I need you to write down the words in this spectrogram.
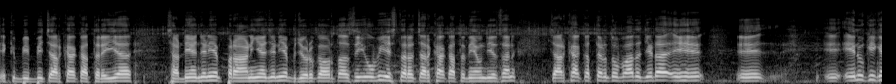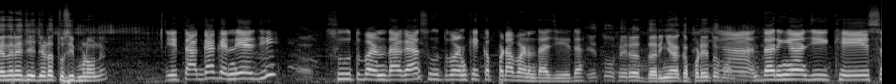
ਇੱਕ ਬੀਬੀ ਚਰਖਾ ਕੱਤ ਰਹੀ ਆ। ਸਾਡੀਆਂ ਜਿਹੜੀਆਂ ਪੁਰਾਣੀਆਂ ਜਿਹੜੀਆਂ ਬਜ਼ੁਰਗ ਔਰਤਾਂ ਸੀ ਉਹ ਵੀ ਇਸ ਤਰ੍ਹਾਂ ਚਰਖਾ ਕੱਤਦੀਆਂ ਹੁੰਦੀਆਂ ਸਨ। ਚਰਖਾ ਕੱਤਣ ਤੋਂ ਬਾਅਦ ਜਿਹੜਾ ਇਹ ਇਹ- ਇਹ- ਇਹਨੂੰ ਕੀ ਕਹਿੰਦੇ ਨੇ ਜੀ ਜਿਹੜਾ ਤੁਸੀਂ ਬਣਾਉਂਦੇ ਇਹ ਤਾਗਾ ਕਹਿੰਦੇ ਆ ਜੀ ਸੂਤ ਬਣਦਾ ਗਾ ਸੂਤ ਬਣ ਕੇ ਕੱਪੜਾ ਬਣਦਾ ਜੀ ਇਹਦਾ। ਇਹ ਤੋਂ ਫਿਰ ਦਰੀਆਂ ਕੱਪੜੇ ਤੋਂ ਹਾਂ, ਦਰੀਆਂ ਜੀ ਖੇਸ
